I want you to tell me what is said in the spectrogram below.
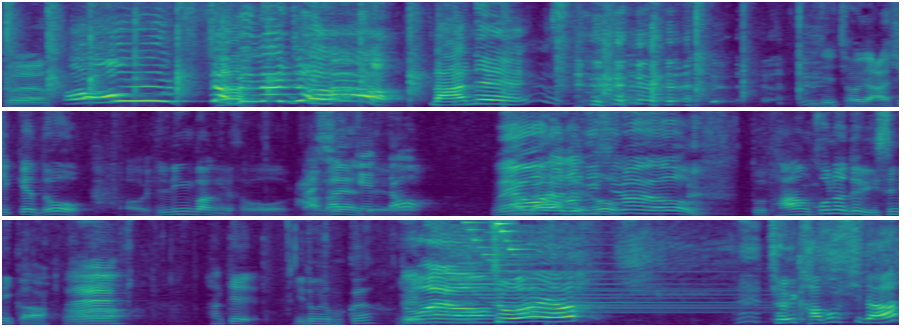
좋아요. 나네. 이제 저희 아쉽게도 어, 힐링방에서 나가야 돼요. 왜요? 나가야 나가기 돼요. 싫어요. 또 다음 코너들이 있으니까 네. 함께 이동해 볼까요? 좋아요. 좋아요. 저희 가봅시다.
